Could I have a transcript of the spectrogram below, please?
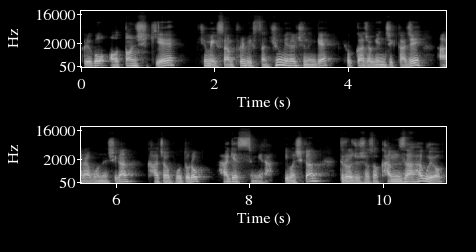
그리고 어떤 시기에 휴믹산, 풀빅산, 휴민을 주는 게 효과적인지까지 알아보는 시간 가져보도록 하겠습니다. 이번 시간 들어주셔서 감사하고요.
